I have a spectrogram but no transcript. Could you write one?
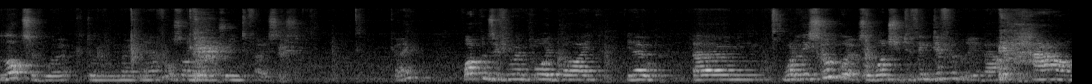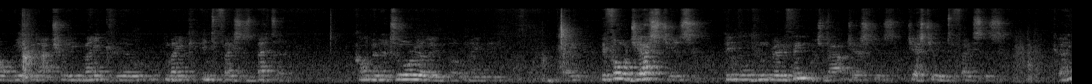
Lots of work done in the American Air Force on military interfaces. Okay? What happens if you're employed by, you know, um, one of these skunk works that wants you to think differently about how we can actually make the make interfaces better? Combinatorial input, maybe. Okay? Before gestures, people didn't really think much about gestures, gesture interfaces. Okay?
